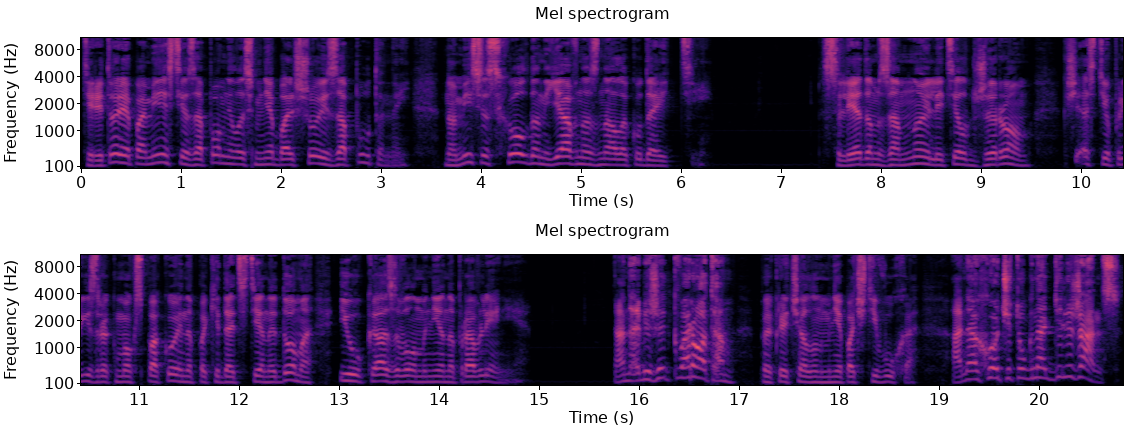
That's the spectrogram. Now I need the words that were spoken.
Территория поместья запомнилась мне большой и запутанной, но миссис Холден явно знала, куда идти. Следом за мной летел Джером. К счастью, призрак мог спокойно покидать стены дома и указывал мне направление. «Она бежит к воротам!» — прокричал он мне почти в ухо. «Она хочет угнать дилижанс!»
